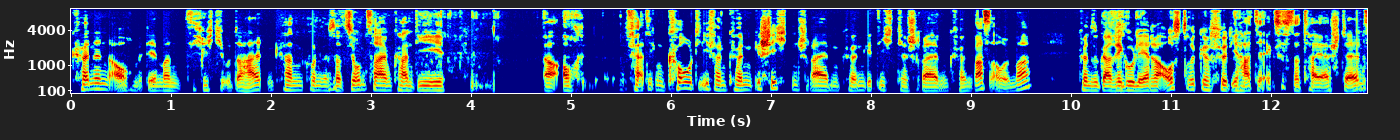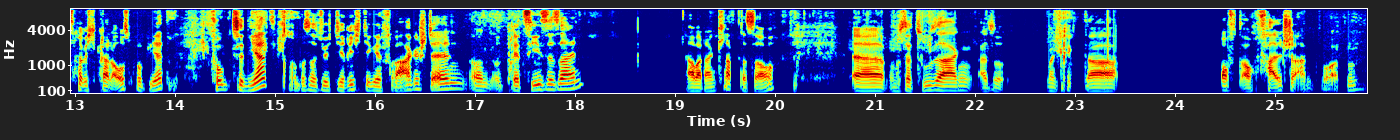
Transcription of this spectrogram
können, auch mit denen man sich richtig unterhalten kann, Konversationen treiben kann, die äh, auch fertigen Code liefern können, Geschichten schreiben können, Gedichte schreiben können, was auch immer können sogar reguläre Ausdrücke für die HT-Access-Datei erstellen. Das habe ich gerade ausprobiert. Funktioniert. Man muss natürlich die richtige Frage stellen und, und präzise sein. Aber dann klappt das auch. Äh, man muss dazu sagen, also man kriegt da oft auch falsche Antworten.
